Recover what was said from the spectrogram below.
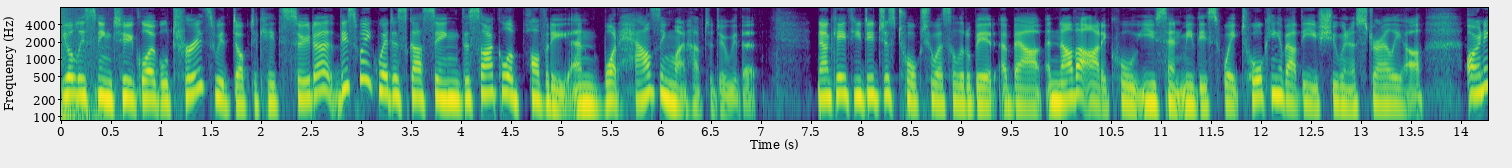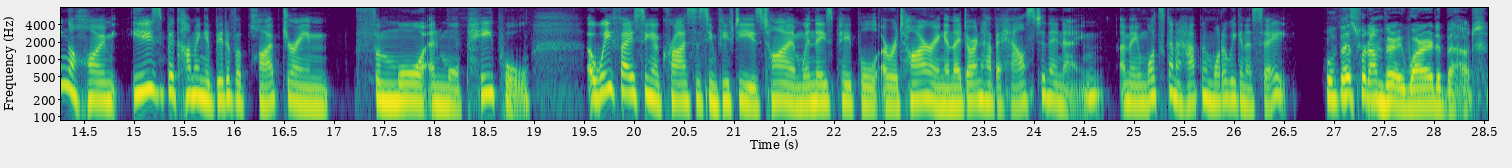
You're listening to Global Truths with Dr. Keith Suter. This week we're discussing the cycle of poverty and what housing might have to do with it. Now, Keith, you did just talk to us a little bit about another article you sent me this week talking about the issue in Australia. Owning a home is becoming a bit of a pipe dream for more and more people. Are we facing a crisis in 50 years' time when these people are retiring and they don't have a house to their name? I mean, what's going to happen? What are we going to see? Well, that's what I'm very worried about.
